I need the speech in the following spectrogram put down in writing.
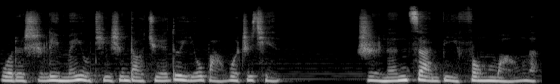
我的实力没有提升到绝对有把握之前，只能暂避锋芒了。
